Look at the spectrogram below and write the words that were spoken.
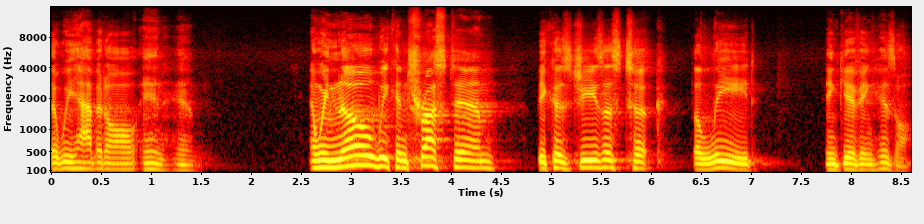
that we have it all in him. And we know we can trust him because Jesus took the lead in giving his all.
